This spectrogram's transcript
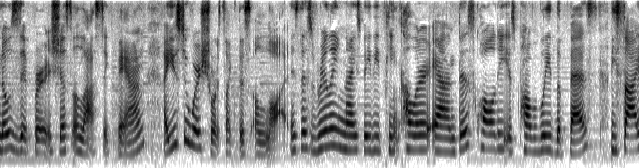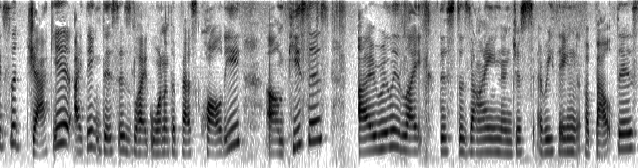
no zipper, it's just elastic band. I used to wear shorts like this a lot. It's this really nice baby pink color and this quality is probably the best. Besides the jacket, I think this is like one of the best quality um, pieces. I really like this design and just everything about this.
